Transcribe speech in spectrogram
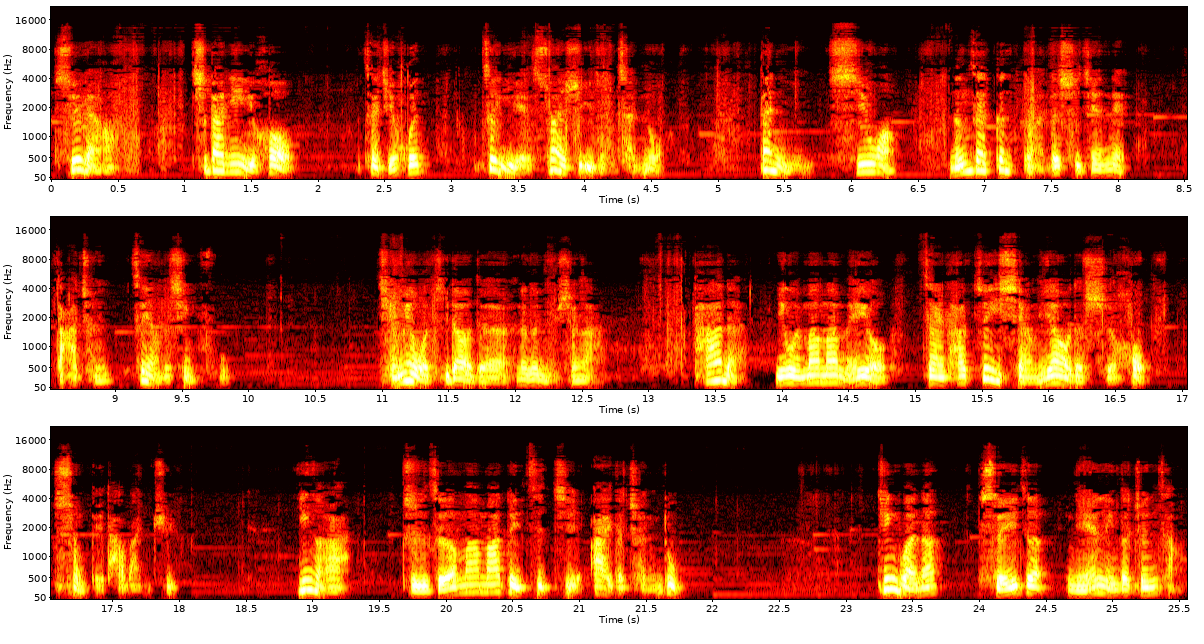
虽然啊，七八年以后再结婚，这也算是一种承诺，但你希望。能在更短的时间内达成这样的幸福。前面我提到的那个女生啊，她呢，因为妈妈没有在她最想要的时候送给她玩具，因而啊，指责妈妈对自己爱的程度。尽管呢，随着年龄的增长，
